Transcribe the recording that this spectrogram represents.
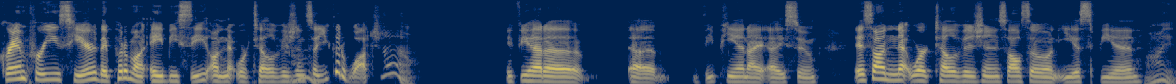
Grand Prix here, they put them on ABC on network television, so Oh. you could watch No. if you had a, a VPN. I, I assume it's on network television. It's also on ESPN. Right.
